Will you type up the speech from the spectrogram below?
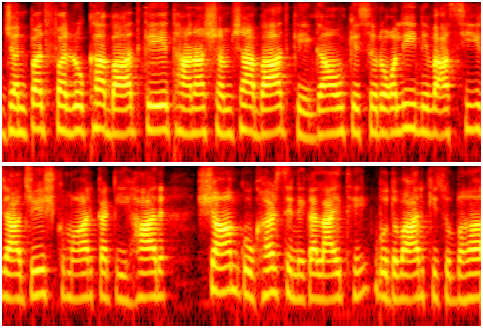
जनपद फर्रुखाबाद के थाना शमशाबाद के गाँव के सिरौली निवासी राजेश कुमार कटिहार शाम को घर से निकल आए थे। बुधवार की सुबह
